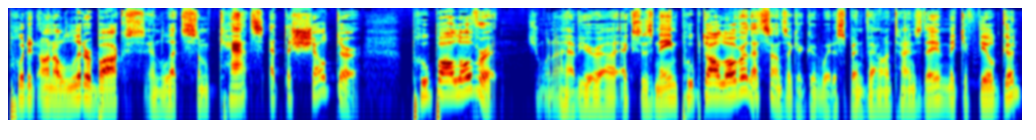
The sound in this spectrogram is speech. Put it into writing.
put it on a litter box, and let some cats at the shelter poop all over it. Do you want to have your uh, ex's name pooped all over? That sounds like a good way to spend Valentine's Day and make you feel good.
